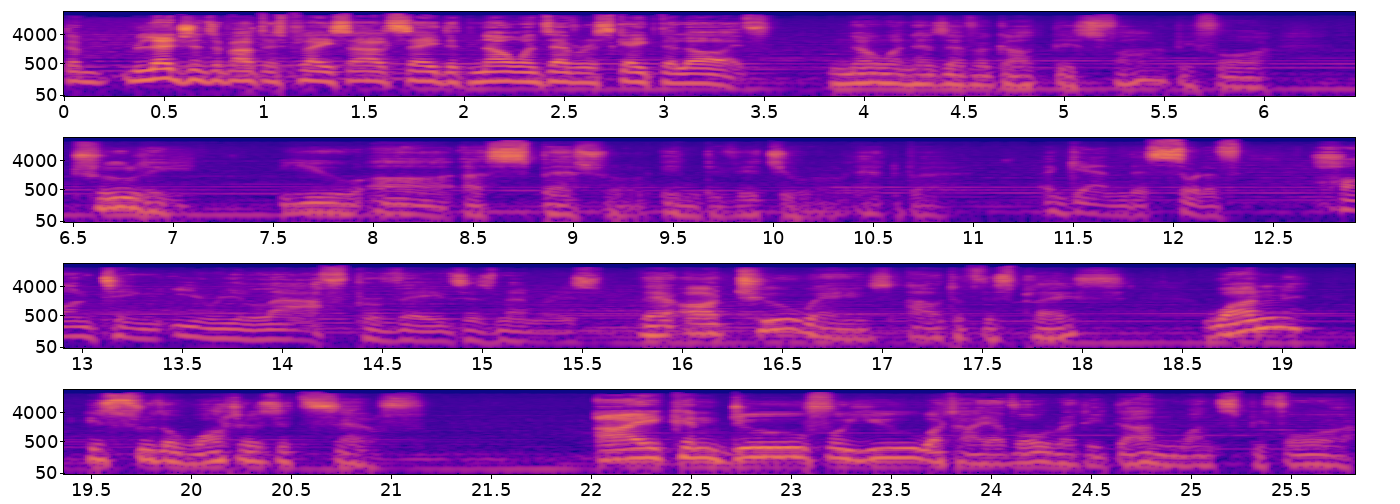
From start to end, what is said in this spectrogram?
The legends about this place, I'll say that no one's ever escaped alive. No one has ever got this far before. Truly, you are a special individual, Edbert. Again, this sort of haunting, eerie laugh pervades his memories. There are two ways out of this place. One is through the waters itself. I can do for you what I have already done once before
